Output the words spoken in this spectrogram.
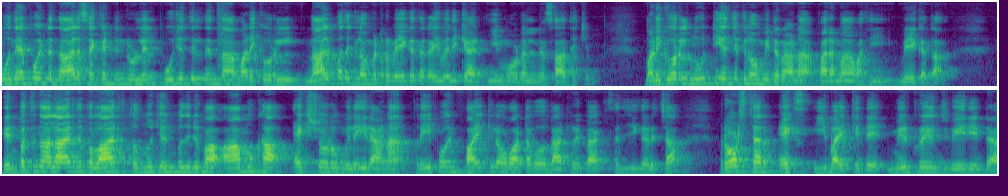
മൂന്ന് പോയിന്റ് നാല് സെക്കൻഡിനുള്ളിൽ പൂജ്യത്തിൽ നിന്ന് മണിക്കൂറിൽ നാൽപ്പത് കിലോമീറ്റർ വേഗത കൈവരിക്കാൻ ഈ മോഡലിന് സാധിക്കും. മണിക്കൂറിൽ നൂറ്റിയഞ്ച് കിലോമീറ്റർ ആണ് പരമാവധി വേഗത. എൺപത്തിനാലായിരത്തി തൊള്ളായിരത്തി തൊണ്ണൂറ്റി ഒൻപത് രൂപ ആമുഖ എക്സ് ഷോറൂം വിലയിലാണ് three point five kilowatt hour battery pack സജ്ജീകരിച്ച റോഡ്സ്റ്റർ എക്സ് ഇ ബൈക്കിന്റെ മിഡ് റേഞ്ച് വേരിയന്റ്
